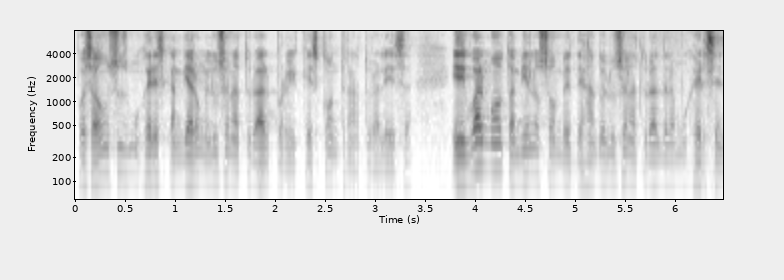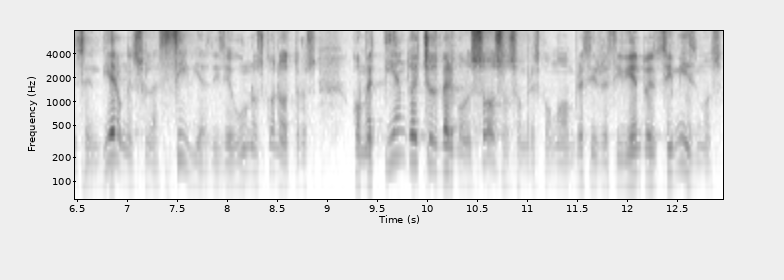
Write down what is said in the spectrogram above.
pues aún sus mujeres cambiaron el uso natural por el que es contra naturaleza. Y de igual modo también los hombres, dejando el uso natural de la mujer, se encendieron en sus lascivias, dice, unos con otros, cometiendo hechos vergonzosos hombres con hombres y recibiendo en sí mismos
